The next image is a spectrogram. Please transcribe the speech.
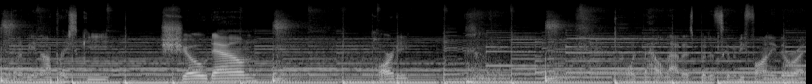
It's going to be an après ski showdown party. what the hell that is, but it's going to be fun either way.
